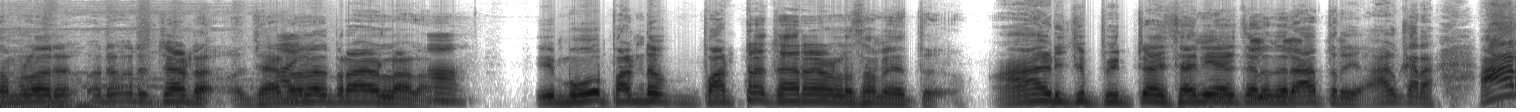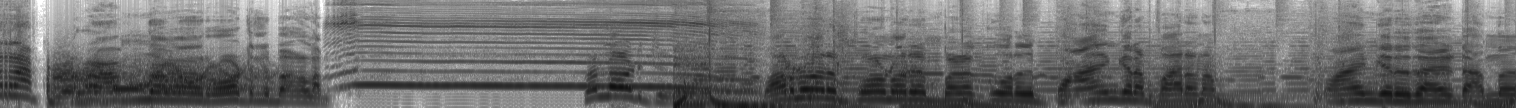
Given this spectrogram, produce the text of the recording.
നമ്മളൊരു ഒരു ഒരു ചേട്ടൻ. ചേട്ടൻ പ്രായമുള്ള ആളാണ് ഈ മൂ പണ്ട് പട്ട ചേരയുള്ള സമയത്ത് ആടിച്ച് പിറ്റായി ശനിയാഴ്ച ഇരുന്ന് രാത്രി ആൾക്കാരാ. റോട്ടിൽ ബഹളം. വെള്ളം അടിച്ചു. പറഞ്ഞവരും പോണവരും പഴക്ക് പറഞ്ഞ് ഭയങ്കര ഭരണം. ഭയങ്കര ഇതായിട്ട് അന്ന്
